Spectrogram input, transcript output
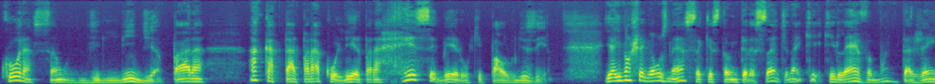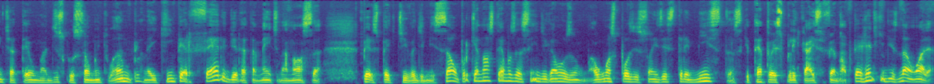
coração de Lídia para acatar, para acolher, para receber o que Paulo dizia. E aí nós chegamos nessa questão interessante, né, que, que leva muita gente a ter uma discussão muito ampla né, e que interfere diretamente na nossa perspectiva de missão, porque nós temos, assim, digamos, um, algumas posições extremistas que tentam explicar esse fenômeno. Tem gente que diz, não, olha,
